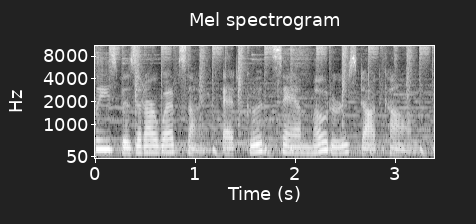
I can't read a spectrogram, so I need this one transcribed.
Please visit our website at goodsammotors.com.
